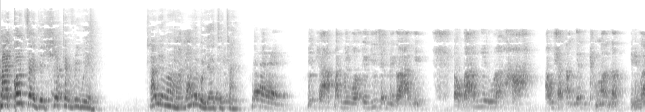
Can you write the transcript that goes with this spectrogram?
my contact is shake everywhere Kale ma, mwana go ya ti chan. Bẹ́ẹ̀, bí kí a pàdé wọ ojúṣe mi lọ àgbè, ọba àgbè wa ha, àwùjọ àtàǹdẹ̀ túmọ̀ náà, ìdí wa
